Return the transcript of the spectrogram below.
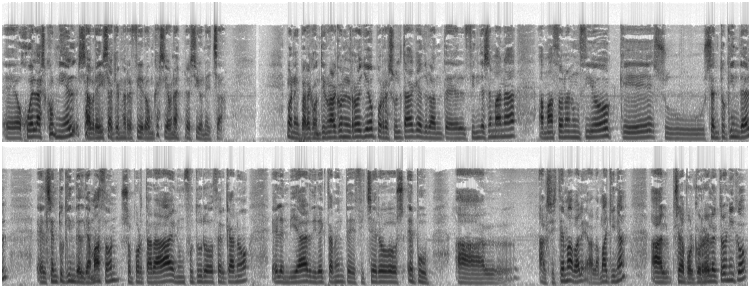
eh, hojuelas con miel, sabréis a qué me refiero, aunque sea una expresión hecha. Bueno, y para continuar con el rollo, pues resulta que durante el fin de semana Amazon anunció que su Send to Kindle, el Send to Kindle de Amazon, soportará en un futuro cercano el enviar directamente ficheros EPUB al, al sistema, ¿vale? A la máquina, al, o sea, por correo electrónico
